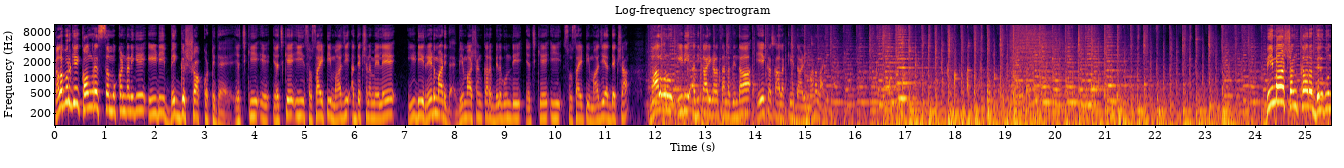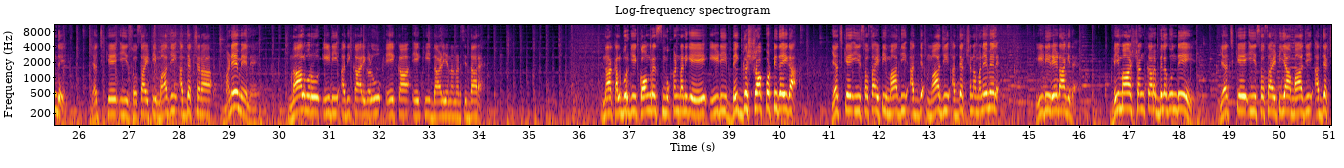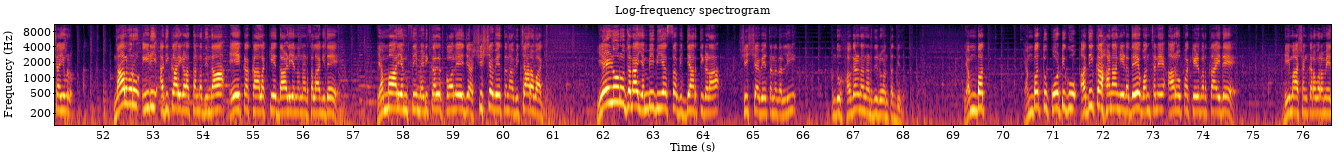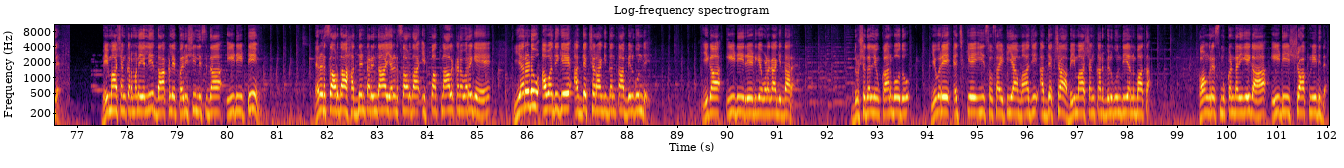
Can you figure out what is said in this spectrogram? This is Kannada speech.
ಕಲಬುರಗಿ ಕಾಂಗ್ರೆಸ್ ಮುಖಂಡನಿಗೆ ಇಡಿ ಬಿಗ್ ಶಾಕ್ ಕೊಟ್ಟಿದೆ. H K H K E society ಮಾಜಿ ಅಧ್ಯಕ್ಷನ ಮೇಲೆ ಇಡಿ ರೇಡ್ ಮಾಡಿದೆ. Bhimashankar Bilagundi H K E society ಮಾಜಿ ಅಧ್ಯಕ್ಷ. ನಾಲ್ವರು ಇಡಿ ಅಧಿಕಾರಿಗಳ ತಂಡದಿಂದ ಏಕಕಾಲಕ್ಕೆ ದಾಳಿ ಮಾಡಲಾಗಿದೆ. Bhimashankar Bilagundi H K E society ಮಾಜಿ ಅಧ್ಯಕ್ಷರ ಮನೆ ಮೇಲೆ ನಾಲ್ವರು ಇಡಿ ಅಧಿಕಾರಿಗಳು ಏಕಾಏಕಿ ದಾಳಿಯನ್ನು ನಡೆಸಿದ್ದಾರೆ. ಇನ್ನ ಕಲಬುರಗಿ ಕಾಂಗ್ರೆಸ್ ಮುಖಂಡನಿಗೆ ಇಡಿ ಬಿಗ್ ಶಾಕ್ ಕೊಟ್ಟಿದೆ ಈಗ. ಎಚ್ ಕೆ ಇ ಸೊಸೈಟಿ ಮಾಜಿ ಅಧ್ಯ ಮಾಜಿ ಅಧ್ಯಕ್ಷನ ಮನೆ ಮೇಲೆ ಇಡಿ ರೇಡ್ ಆಗಿದೆ. Bhimashankar Bilagundi H K E ಸೊಸೈಟಿಯ ಮಾಜಿ ಅಧ್ಯಕ್ಷ ಇವರು. ನಾಲ್ವರು ಇಡಿ ಅಧಿಕಾರಿಗಳ ತಂಡದಿಂದ ಏಕಕಾಲಕ್ಕೆ ದಾಳಿಯನ್ನು ನಡೆಸಲಾಗಿದೆ. ಎಂಆರ್ಎಂಸಿ ಮೆಡಿಕಲ್ ಕಾಲೇಜ್ ಶಿಷ್ಯ ವೇತನ ವಿಚಾರವಾಗಿ ಏಳ್ನೂರು ಜನ ಎಂಬಿಬಿಎಸ್ ವಿದ್ಯಾರ್ಥಿಗಳ ಶಿಷ್ಯ ವೇತನದಲ್ಲಿ ಒಂದು ಹಗರಣ ನಡೆದಿರುವಂಥದ್ದಿದು. ಎಂಬತ್, ಎಂಬತ್ತು ಕೋಟಿಗೂ ಅಧಿಕ ಹಣ ನೀಡದೆ ವಂಚನೆ ಆರೋಪ ಕೇಳಿಬರ್ತಾ ಇದೆ ಭೀಮಾಶಂಕರ್ ಅವರ ಮೇಲೆ. ಭೀಮಾಶಂಕರ್ ಮನೆಯಲ್ಲಿ ದಾಖಲೆ ಪರಿಶೀಲಿಸಿದ ಇಡಿ ಟೀಮ್. ಎರಡು ಸಾವಿರದ ಹದಿನೆಂಟರಿಂದ ಎರಡು ಸಾವಿರದ ಇಪ್ಪತ್ನಾಲ್ಕರವರೆಗೆ ಎರಡು ಅವಧಿಗೆ ಅಧ್ಯಕ್ಷರಾಗಿದ್ದಂಥ ಬಿಲ್ಗುಂದಿ ಈಗ ಇಡಿ ರೇಡ್ಗೆ ಒಳಗಾಗಿದ್ದಾರೆ. ದೃಶ್ಯದಲ್ಲಿ ನೀವು ಕಾಣಬಹುದು, ಇವರೇ ಎಚ್ ಕೆ ಇ ಸೊಸೈಟಿಯ ಮಾಜಿ ಅಧ್ಯಕ್ಷ ಭೀಮಾಶಂಕರ್ ಬಿಲ್ಗುಂದಿ ಎಂಬಾತ ಕಾಂಗ್ರೆಸ್ ಮುಖಂಡನಿಗೀಗ ಇಡಿ ಶಾಕ್ ನೀಡಿದೆ.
